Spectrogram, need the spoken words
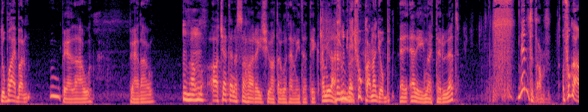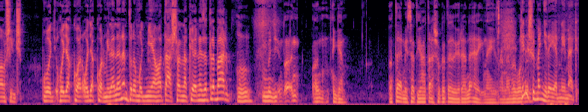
Dubajban. Például. Például. Uh-huh. A, a cseten a szaharai sivatagot említették, ami Ez mondjuk be, egy fokkal nagyobb. egy elég nagy terület. Nem tudom. Fogalmam sincs, hogy, hogy, akkor, hogy akkor mi lenne. Nem tudom, hogy milyen hatással lenne a környezetre, bár Uh-huh. Igen. A természeti hatásokat előre elég nehéz lenne megmondani. kérdés, hogy mennyire érné meg.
